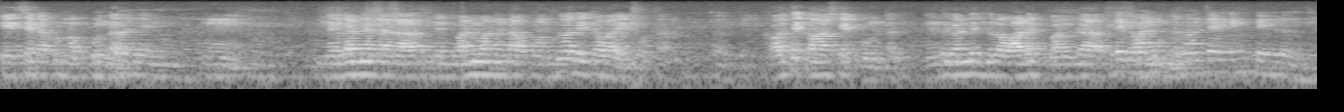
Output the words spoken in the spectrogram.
చేసేటప్పుడు నొప్పి ఉండదు. ఉమ్. నెల నెల వన్ వన్ అండ్ హాఫ్ మంత్లో రికవర్ అయిపోతారు కాకపోతే కాస్ట్ ఎక్కువ ఉంటుంది. ఎందుకంటే ఇందులో వాడే బంగా మంత్ ఎండింగ్ పెళ్ళి ఉంది.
